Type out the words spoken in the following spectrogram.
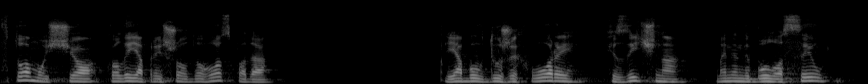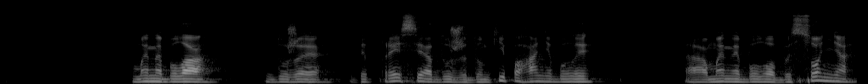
в тому, що коли я прийшов до Господа, я був дуже хворий фізично, в мене не було сил, в мене була дуже депресія, дуже думки погані були, а в мене було безсоння,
